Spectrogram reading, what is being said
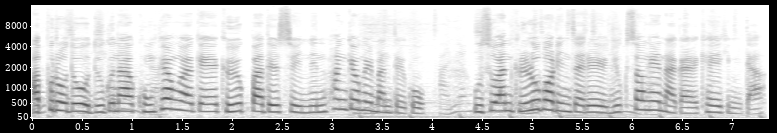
앞으로도 누구나 공평하게 교육받을 수 있는 환경을 만들고 우수한 글로벌 인재를 육성해 나갈 계획입니다.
